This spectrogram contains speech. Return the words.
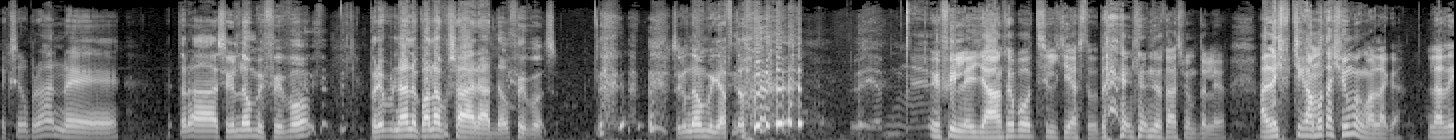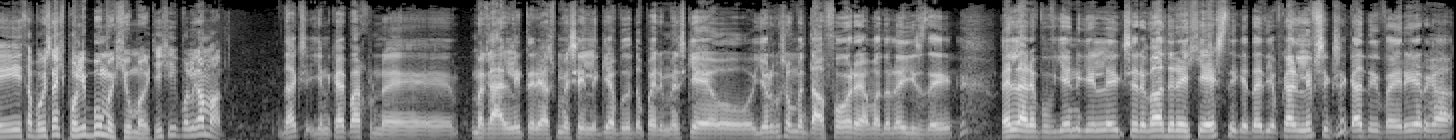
Ε, ξέρω, πρέπει να είναι... Τώρα, συγγνώμη φίβο, πρέπει να είναι πάνω από 40 ο φίβος. συγγνώμη γι' αυτό. Ε, φίλε, για άνθρωπο της ηλικίας του. Δεν είναι άσχημο που το λέω. Αλλά έχει και γαμό τα χιούμορ, μαλάκα. Δηλαδή θα μπορούσε να έχει πολύ boomer χιούμορ και έχει πολύ γαμάτο. Εντάξει, γενικά υπάρχουν ε, μεγαλύτεροι ας πούμε σε ηλικία που δεν το περιμένεις και ο Γιώργος ο Μεταφόρε, άμα τον έχεις δει. Έλα ρε που βγαίνει και λέει ξέρω εγώ άντε ρε χέστη και τέτοια που κάνει λήψη σε κάτι περίεργα.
